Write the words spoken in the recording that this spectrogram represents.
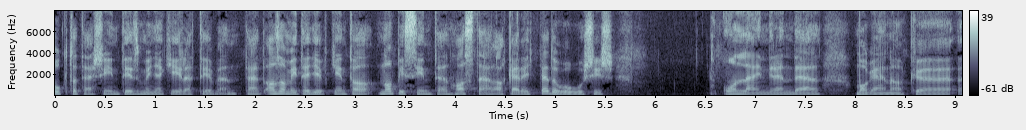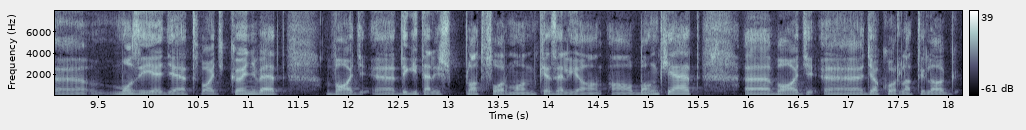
oktatási intézmények életében. Tehát az, amit egyébként a napi szinten használ akár egy pedagógus is, online rendel magának mozi jegyet, vagy könyvet, vagy digitális platformon kezeli a, a bankját, vagy gyakorlatilag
